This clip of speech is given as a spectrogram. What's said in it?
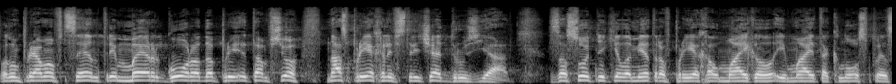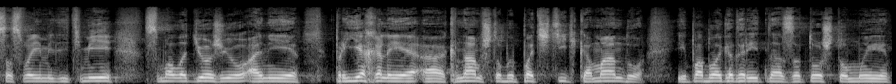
потом прямо в центре мэр города, там все, нас приехали встречать друзья. За сотни километров приехал Майкл и Майта Кноспе со своими детьми, с молодежью, они приехали э, к нам, чтобы почтить команду и поблагодарить нас за то, что мы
